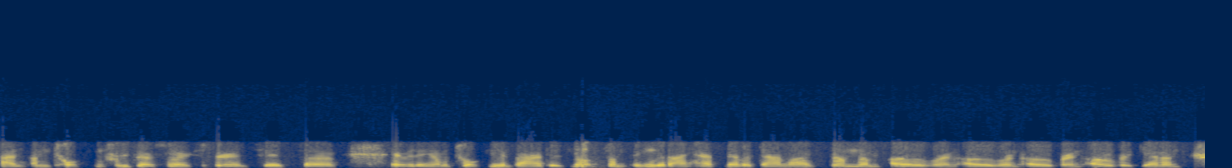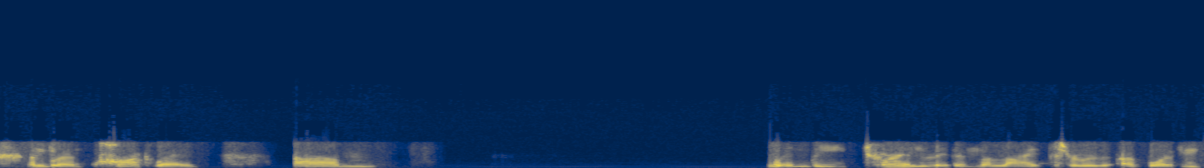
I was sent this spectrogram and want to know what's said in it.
I'm, I'm, talking from personal experience here, so everything I'm talking about is not something that I have never done. I've done them over and over and over and over again and, and learned the hard way. Um, when we try and live in the light through avoidance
